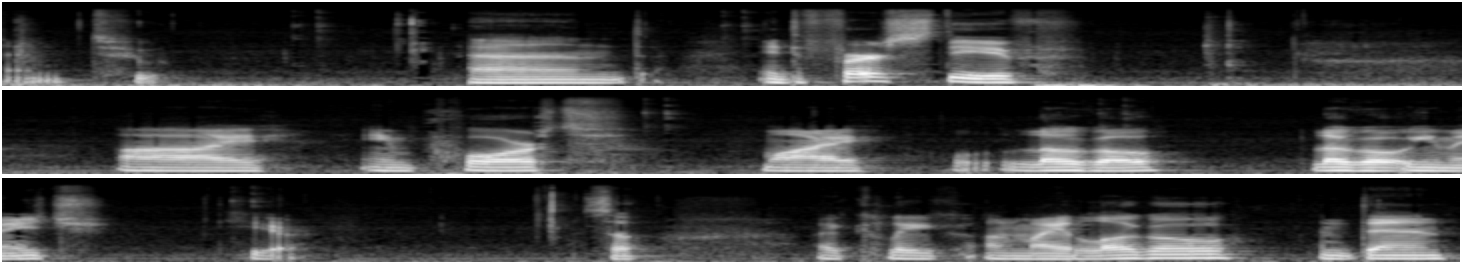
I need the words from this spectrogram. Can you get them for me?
and two. And in the first div I import my logo logo image here. So I click on my logo and then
